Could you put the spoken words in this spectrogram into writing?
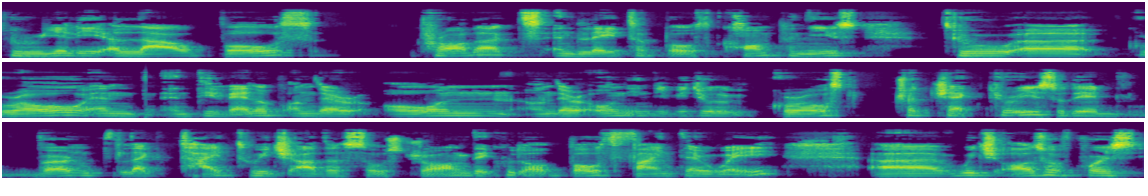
to really allow both products and later both companies to uh, grow and, and develop on their own on their own individual growth trajectory so they weren't like tied to each other so strong they could all both find their way uh, which also of course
